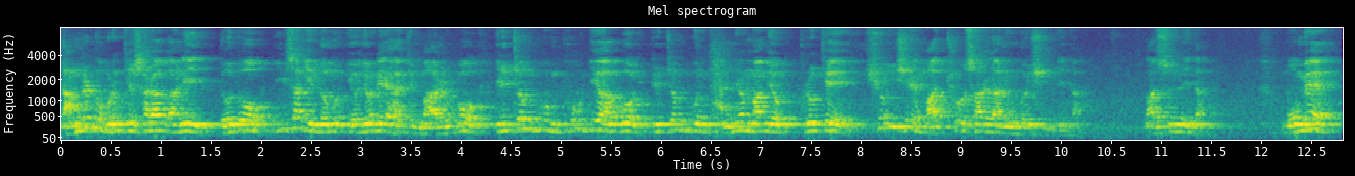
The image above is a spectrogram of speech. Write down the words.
남들도 그렇게 살아가니 너도 이상이 너무 연연해하지 말고 일정 부분 포기하고 일정 부분 단념하며 그렇게 현실에 맞춰 살라는 것입니다. 맞습니다. 몸에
